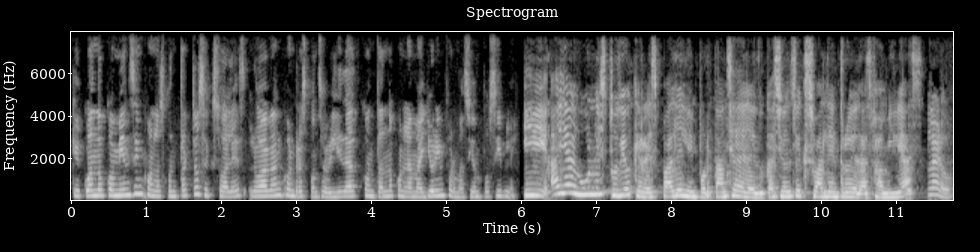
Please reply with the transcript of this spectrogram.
que cuando comiencen con los contactos sexuales lo hagan con responsabilidad contando con la mayor información posible. ¿Y hay algún estudio que respalde la importancia de la educación sexual dentro de las familias? Claro.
